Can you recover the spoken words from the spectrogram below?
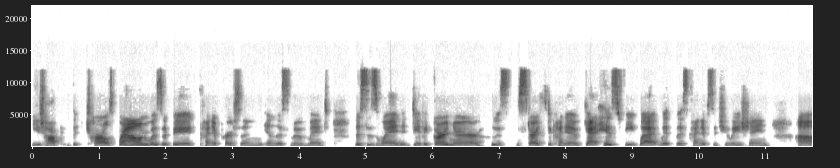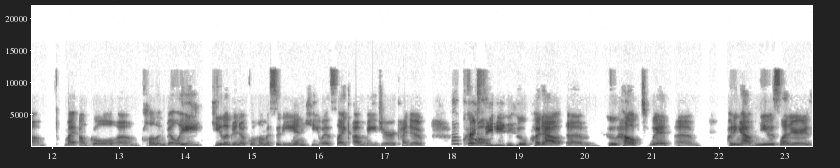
you talk charles brown was a big kind of person in this movement. This is when david gardner who starts to kind of get his feet wet with this kind of situation. Um my uncle um Clellan Billy, he lived in Oklahoma City and he was like a major kind of oh, cool. person who put out um who helped with um putting out newsletters.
